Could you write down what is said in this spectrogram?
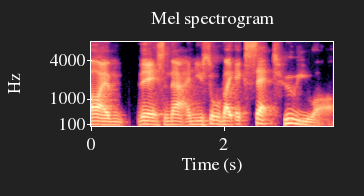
I'm this and that. And you sort of like accept who you are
